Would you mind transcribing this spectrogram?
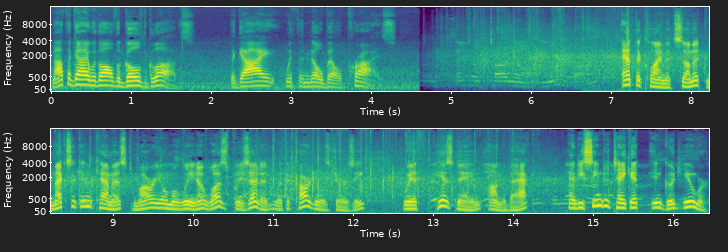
not the guy with all the gold gloves, the guy with the Nobel Prize. At the Climate Summit, Mexican chemist Mario Molina was presented with a Cardinals jersey with his name on the back, and he seemed to take it in good humor.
